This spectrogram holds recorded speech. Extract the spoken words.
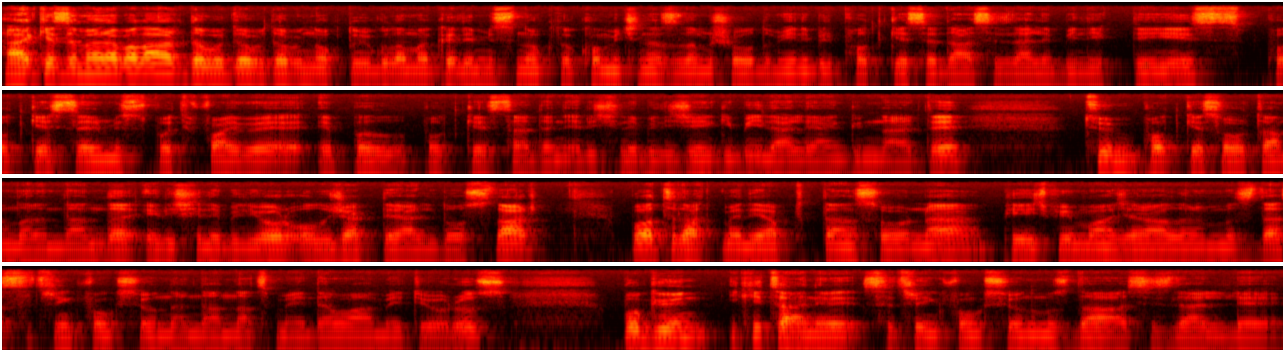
Herkese merhabalar. www.uygulamaakademisi.com için hazırlamış olduğum yeni bir podcast'e daha sizlerle birlikteyiz. Podcast'lerimiz Spotify ve Apple podcast'lerden erişilebileceği gibi ilerleyen günlerde tüm podcast ortamlarından da erişilebiliyor olacak değerli dostlar. Bu hatırlatmayı da yaptıktan sonra PHP maceralarımızda string fonksiyonlarını anlatmaya devam ediyoruz. Bugün iki tane string fonksiyonumuz daha sizlerle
